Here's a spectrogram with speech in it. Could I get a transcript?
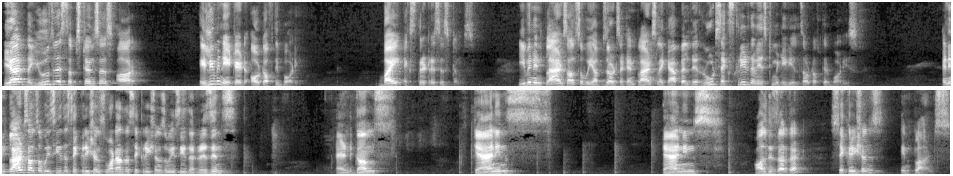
here the useless substances are eliminated out of the body by excretory systems. Even in plants also we observed certain plants like apple, their roots excrete the waste materials out of their bodies. And in plants also we see the secretions. What are the secretions? We see the resins and gums, tannins, tannins, all these are the secretions in plants.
